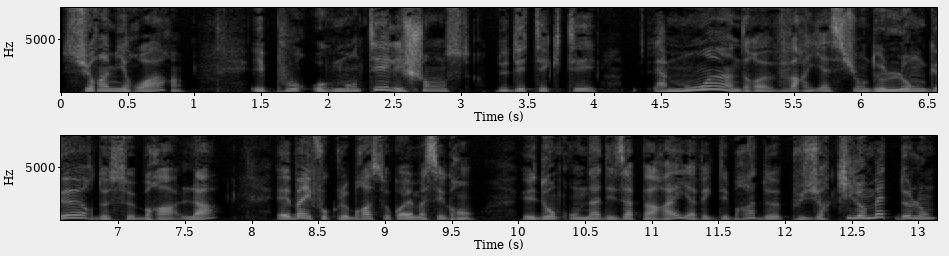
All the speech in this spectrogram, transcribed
sur un miroir. Et pour augmenter les chances de détecter la moindre variation de longueur de ce bras-là, eh ben, il faut que le bras soit quand même assez grand. Et donc on a des appareils avec des bras de plusieurs kilomètres de long.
